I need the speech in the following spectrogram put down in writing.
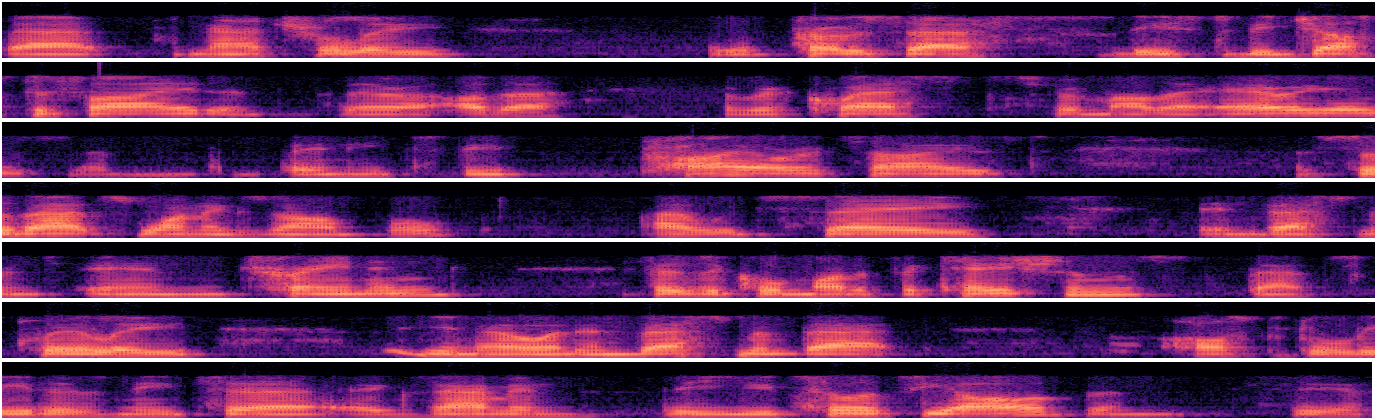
That naturally the process needs to be justified and there are other requests from other areas and they need to be prioritized. So that's one example. I would say investment in training, physical modifications. That's clearly, you know, an investment that hospital leaders need to examine the utility of and see if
